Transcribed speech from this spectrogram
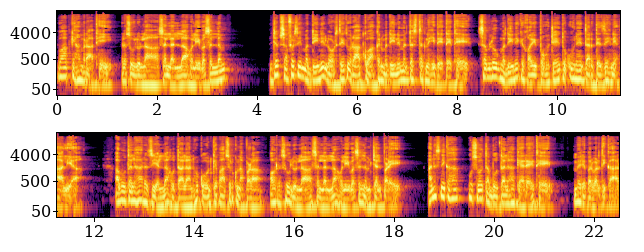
وہ آپ کے ہمراہ تھیں۔ رسول اللہ صلی اللہ علیہ وسلم جب سفر سے مدینے لوٹتے تو رات کو آ کر مدینے میں دستک نہیں دیتے تھے۔ سب لوگ مدینے کے قریب پہنچے تو انہیں درد ذہن آ لیا۔ ابو طلحہ رضی اللہ تعالیٰ عنہ کو ان کے پاس رکنا پڑا اور رسول اللہ صلی اللہ علیہ وسلم چل پڑے۔ انس نے کہا، اس وقت ابو طلحہ کہہ رہے تھے، میرے پروردگار،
